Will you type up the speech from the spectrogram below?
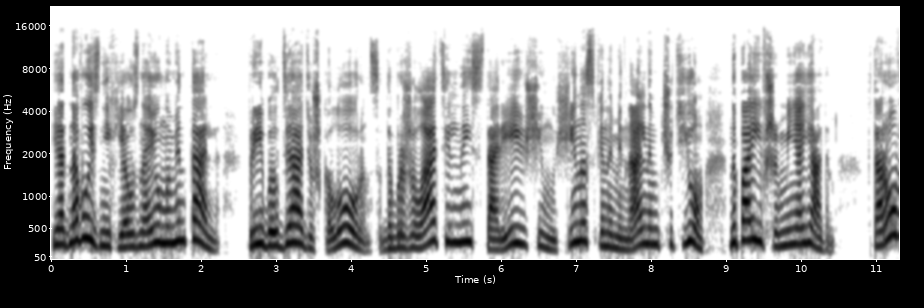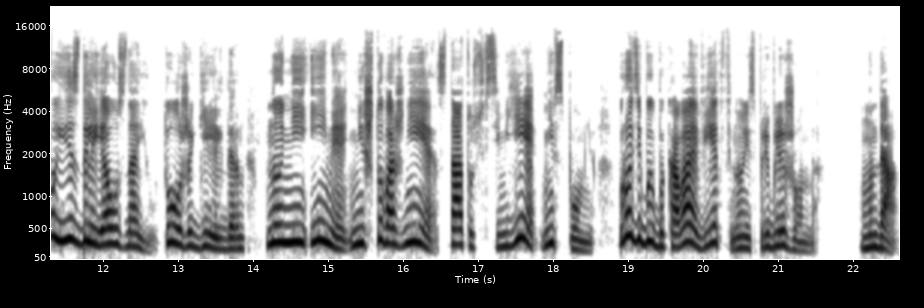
И одного из них я узнаю моментально — прибыл дядюшка Лоуренс, доброжелательный, стареющий мужчина с феноменальным чутьем, напоившим меня ядом. Второго издали я узнаю, тоже Гельдерн, но ни имя, ни что важнее, статус в семье не вспомню. Вроде бы боковая ветвь, но из приближенных. Мда.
